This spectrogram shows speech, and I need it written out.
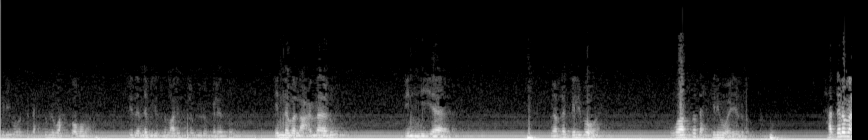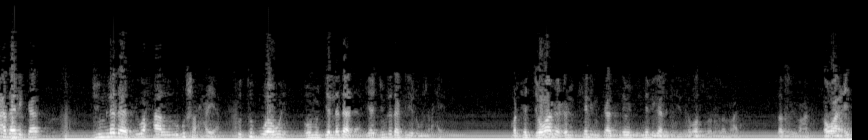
kelimo oo saddex jumle wax kooban sida nabiga sal alay slam yidhi o kaleeto inama alacmaalu binniyaat meeqo kelimo waay. Waa saddex kelimo haddana maca dalika jumladaasi waxaa lagu sharxayaa kutub waaweyn oo mujaladaad ah. Yaa jumladaa keliya lagu sharxaya. Marka jawaamiculkelimkaas nebigaa la siiyey salawatullhi wasalaamu caleyh saas way macana qawaacid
